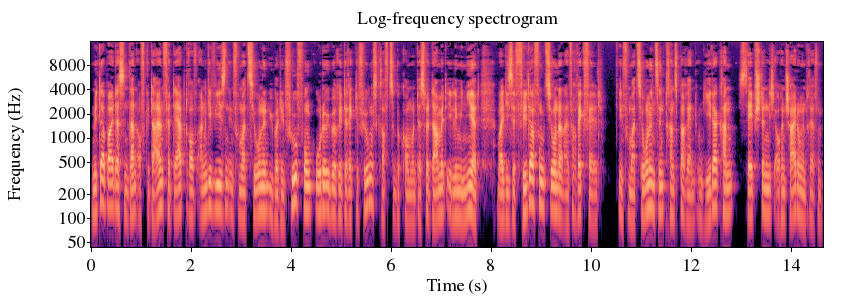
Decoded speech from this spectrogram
Mitarbeiter sind dann auf Gedeih und Verderb darauf angewiesen, Informationen über den Flurfunk oder über ihre direkte Führungskraft zu bekommen. Und das wird damit eliminiert, weil diese Filterfunktion dann einfach wegfällt. Informationen sind transparent und jeder kann selbstständig auch Entscheidungen treffen.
